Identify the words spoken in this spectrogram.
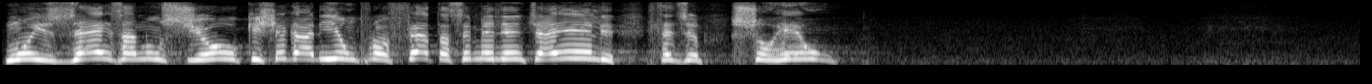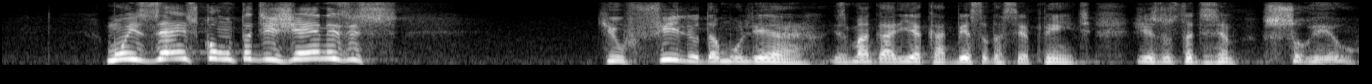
Moisés anunciou que chegaria um profeta semelhante a ele, está dizendo: sou eu. Moisés conta de Gênesis que o filho da mulher esmagaria a cabeça da serpente. Jesus está dizendo: sou eu.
